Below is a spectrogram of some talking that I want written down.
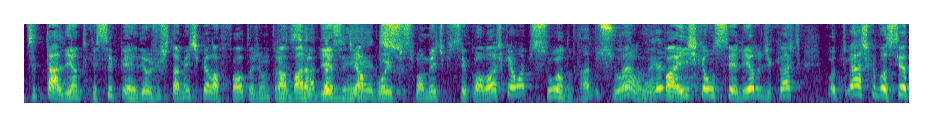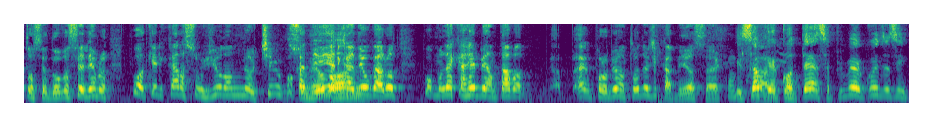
de talento que se perdeu justamente pela falta de um trabalho Exatamente. desse de apoio, principalmente psicológico, é um absurdo. Absurdo né? Um país que é um celeiro de classe. Eu acho que você, torcedor, você lembra, pô, aquele cara surgiu lá no meu time, pô, cadê ele? Logo. Cadê o garoto? Pô, o moleque arrebentava. É, o problema todo é de cabeça, é complicado. E sabe o que acontece? A primeira coisa, assim,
